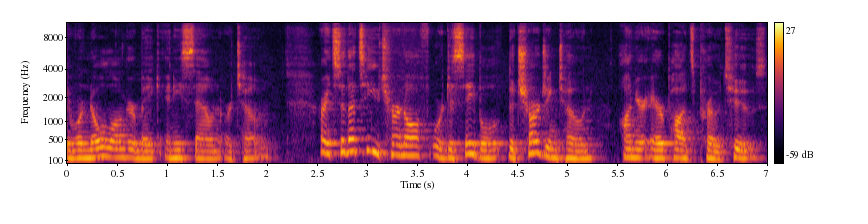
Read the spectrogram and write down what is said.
they will no longer make any sound or tone. All right, so that's how you turn off or disable the charging tone on your AirPods Pro 2s.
